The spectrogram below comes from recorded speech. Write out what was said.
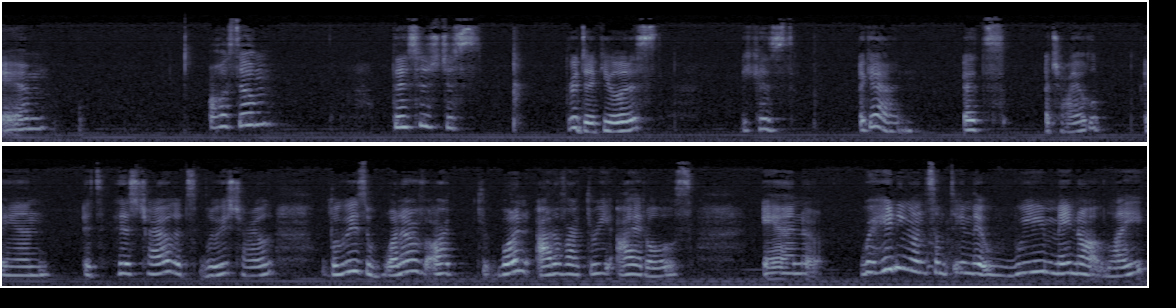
And also, this is just ridiculous because, again, it's a child and it's his child, it's Louis' child. Louis is one of our one out of our three idols and we're hating on something that we may not like,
